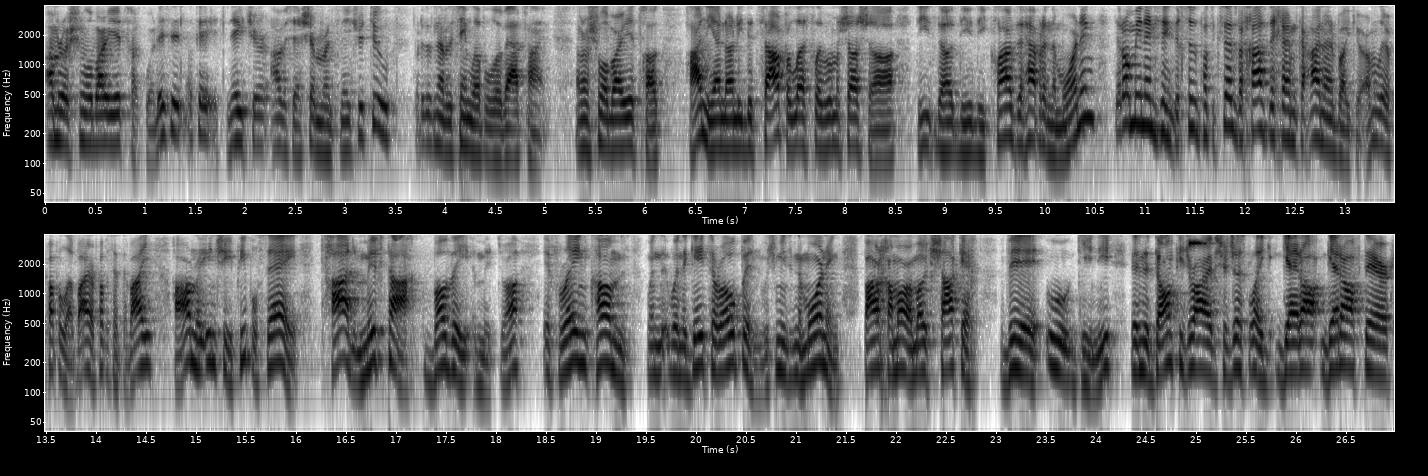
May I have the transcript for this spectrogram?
Bar Yitzchak. What is it? Okay, it's nature. Obviously, Hashem runs nature too, but it doesn't have the same level of a bad sign. Bar Yitzchak. Hani Anani Ditzah for less level Mashasha. The the the clouds that happen in the morning, they don't mean anything. The pasuk says V'chaz dechem ka'anan Papa Labai Papa Inchi. People say Kad Miftach Mitra. If rain comes when the, when the gates are open, which means in the morning, Bar Chamar Amar Shakech Ve'u Gini. Then the donkey drives should just like get off get off their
